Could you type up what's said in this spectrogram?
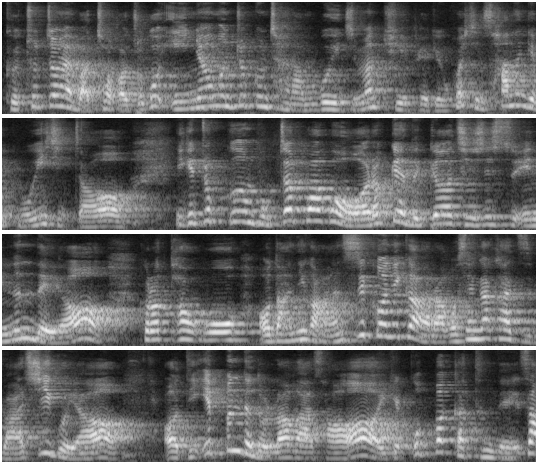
그 초점에 맞춰가지고 인형은 조금 잘 안 보이지만 뒤에 배경이 훨씬 사는 게 보이시죠? 이게 조금 복잡하고 어렵게 느껴지실 수 있는데요. 그렇다고 어, 난 이거 안 쓸 거니까 라고 생각하지 마시고요. 어디 예쁜 데 놀러 가서 이게 꽃밭 같은 데에서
